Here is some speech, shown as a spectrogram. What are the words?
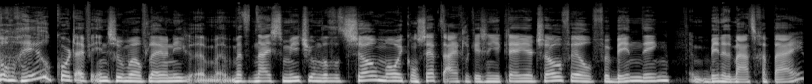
Toch nog heel kort even inzoomen op Leonie eh, met het Nice to Meet You. Omdat het zo'n mooi concept eigenlijk is. En je creëert zoveel verbinding binnen de maatschappij.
